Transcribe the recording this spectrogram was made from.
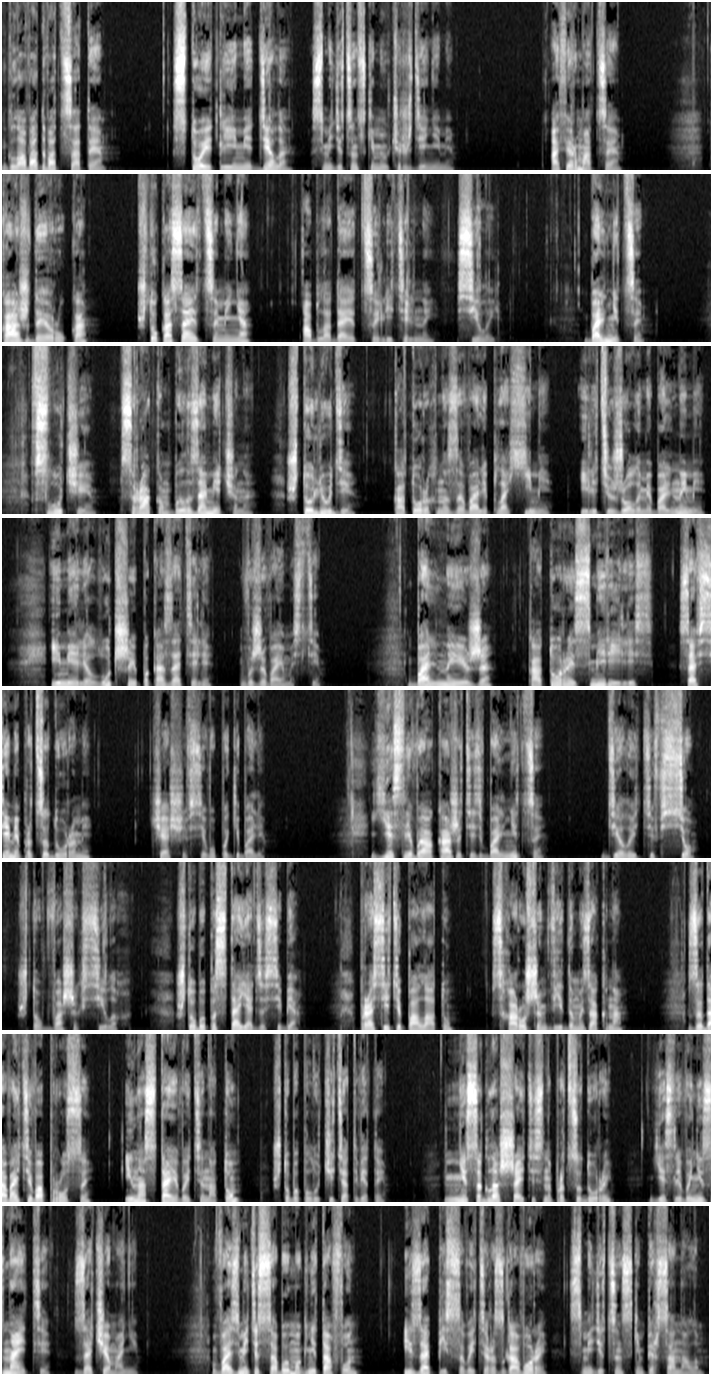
Глава 20. Стоит ли иметь дело с медицинскими учреждениями? Аффирмация. Каждая рука, что касается меня, обладает целительной силой. Больницы. В случае с раком было замечено, что люди, которых называли плохими или тяжелыми больными, имели лучшие показатели выживаемости. Больные же, которые смирились со всеми процедурами, чаще всего погибали. Если вы окажетесь в больнице, делайте все, что в ваших силах, чтобы постоять за себя. Просите палату с хорошим видом из окна. Задавайте вопросы и настаивайте на том, чтобы получить ответы. Не соглашайтесь на процедуры, если вы не знаете, зачем они. Возьмите с собой магнитофон и записывайте разговоры с медицинским персоналом.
